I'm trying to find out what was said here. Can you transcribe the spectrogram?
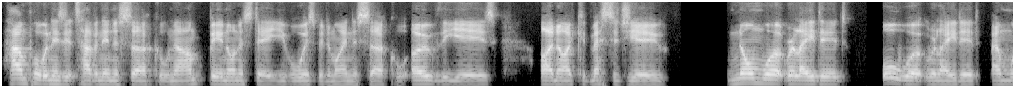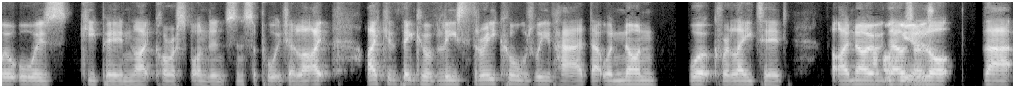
how important is it to have an inner circle? Now, I'm being honest here, you've always been in my inner circle. Over the years, I know I could message you non work related all work related and we'll always keep in like correspondence and support each other. Like I can think of at least three calls we've had that were non work related, I know oh, there was yes. a lot that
